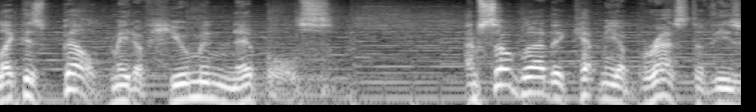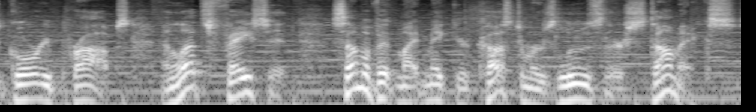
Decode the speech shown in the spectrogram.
like this belt made of human nipples. I'm so glad they kept me abreast of these gory props, and let's face it, some of it might make your customers lose their stomachs.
